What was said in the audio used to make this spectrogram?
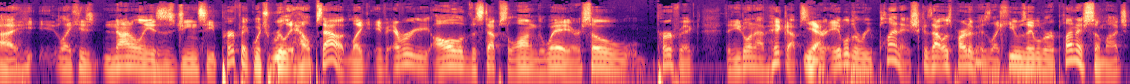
uh, he, like his not only is his gene seed perfect, which really helps out. Like if every all of the steps along the way are so perfect, then you don't have hiccups. Yeah. You're able to replenish because that was part of his. Like he was able to replenish so much,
